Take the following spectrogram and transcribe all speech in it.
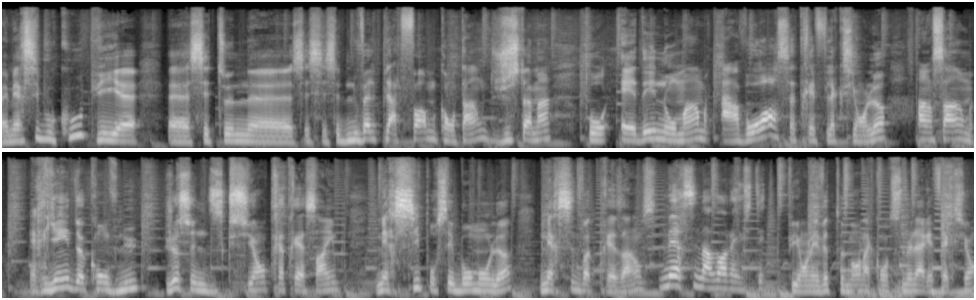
Ben, merci beaucoup. Puis euh, euh, c'est une, euh, c'est- une nouvelle plateforme qu'on tente justement pour aider nos membres à avoir cette réflexion-là ensemble. Rien de convenu, juste une discussion très très simple. Merci pour ces beaux mots-là. Merci de votre présence. Merci de m'avoir invité. Puis on invite tout le monde à continuer la réflexion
